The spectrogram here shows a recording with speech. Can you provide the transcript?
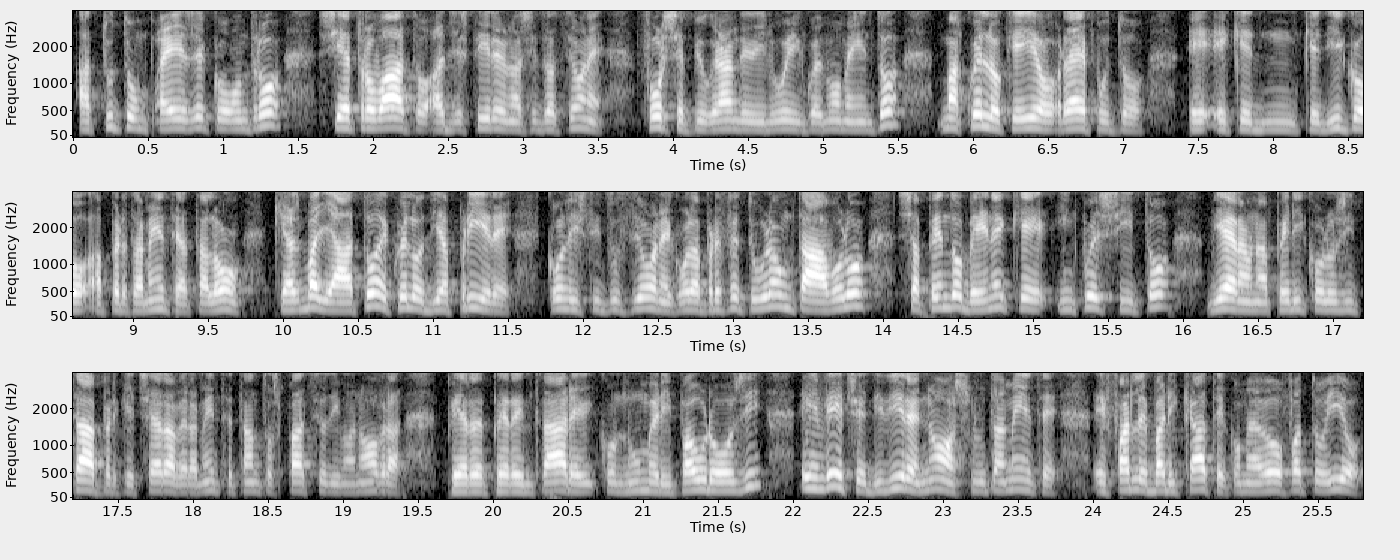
ha tutto un paese contro, si è trovato a gestire una situazione forse più grande di lui in quel momento, ma quello che io reputo e, e che, che dico apertamente a Talon che ha sbagliato è quello di aprire con l'istituzione, con la prefettura, un tavolo sapendo bene che in quel sito vi era una pericolosità perché c'era veramente tanto spazio di manovra per, per, entrare con numeri paurosi e invece di dire no assolutamente e fare le barricate come avevo fatto io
